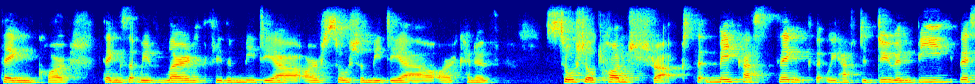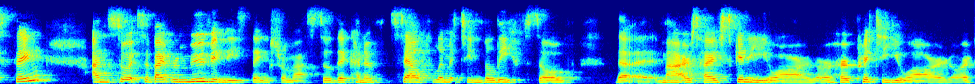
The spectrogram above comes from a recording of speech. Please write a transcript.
think or things that we've learned through the media or social media or kind of social constructs that make us think that we have to do and be this thing. And so it's about removing these things from us. So the kind of self limiting beliefs of that it matters how skinny you are or how pretty you are or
